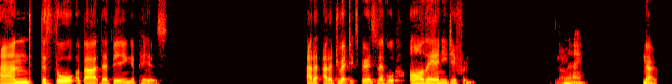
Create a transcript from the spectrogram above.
and the thought about there being a Piers? at a, at a direct experience level, are they any different? No. No. No.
